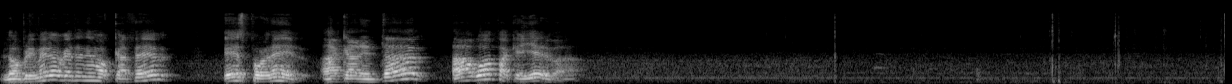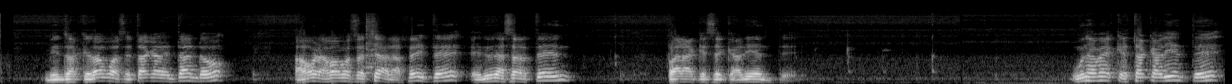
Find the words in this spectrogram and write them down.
Lo primero que tenemos que hacer es poner a calentar agua para que hierva. Mientras que el agua se está calentando, ahora vamos a echar aceite en una sartén para que se caliente. Una vez que está caliente,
